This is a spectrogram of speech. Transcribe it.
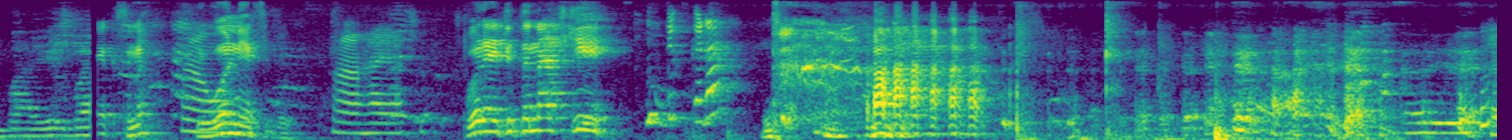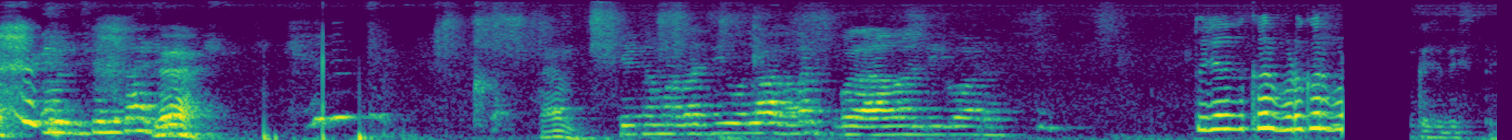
बाई, बाई. एक्स ना वन एक्स बघ हा हाय असं बरं आहे तिथं नाच की तिनं मला जीव लावला बळावानी गोड. तुझ्या खरबड खरबड. कसं दिसतंय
